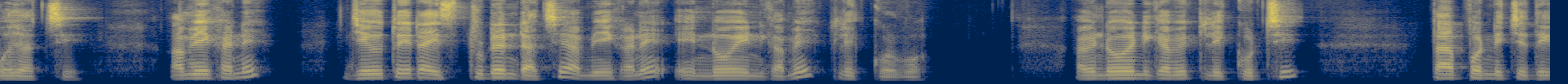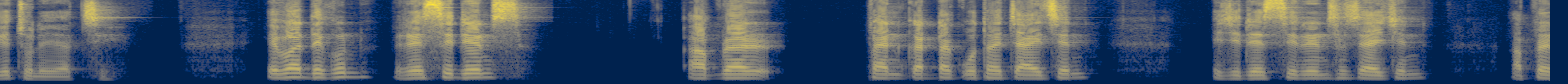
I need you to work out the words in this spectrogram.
বোঝাচ্ছি। আমি এখানে যেহেতু এটা স্টুডেন্ট আছে, আমি এখানে এই নো ইনকামে ক্লিক করব। আমি নো ইনকামে ক্লিক করছি। তারপর নিচের দিকে চলে যাচ্ছি। এবার দেখুন রেসিডেন্স আপনার প্যান কার্ডটা কোথায় চাইছেন? এই যে রেসিডেন্সে চাইছেন। আপনার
